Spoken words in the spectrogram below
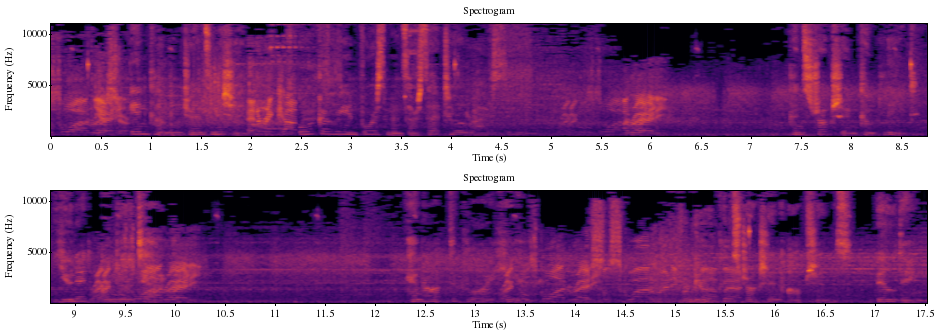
Rifle squad ready. Yes, sir. Incoming transmission. Entering com- Orca reinforcements are set to arrive soon. Rifle squad ready. Construction complete. Unit Rifle under squad attack. ready. Cannot deploy here. Rifle squad ready. Missile squad ready for New combat. construction options. Building.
